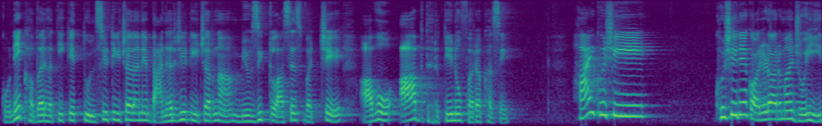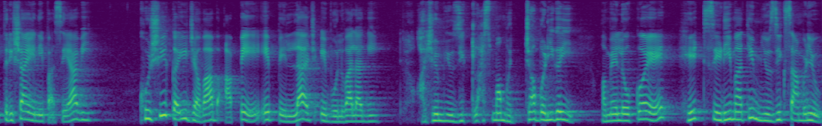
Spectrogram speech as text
કોને ખબર હતી કે તુલસી ટીચર અને બેનર્જી ટીચરના મ્યુઝિક ક્લાસીસ વચ્ચે આવો આબ ધરતીનો ફરક હશે. હાય ખુશી. ખુશીને કોરિડોરમાં જોઈ ત્રિષા એની પાસે આવી. ખુશી કઈ જવાબ આપે એ પહેલાં જ એ બોલવા લાગી. આજે મ્યુઝિક ક્લાસમાં મજા પડી ગઈ. અમે લોકોએ હિટ સીડીમાંથી મ્યુઝિક સાંભળ્યું.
